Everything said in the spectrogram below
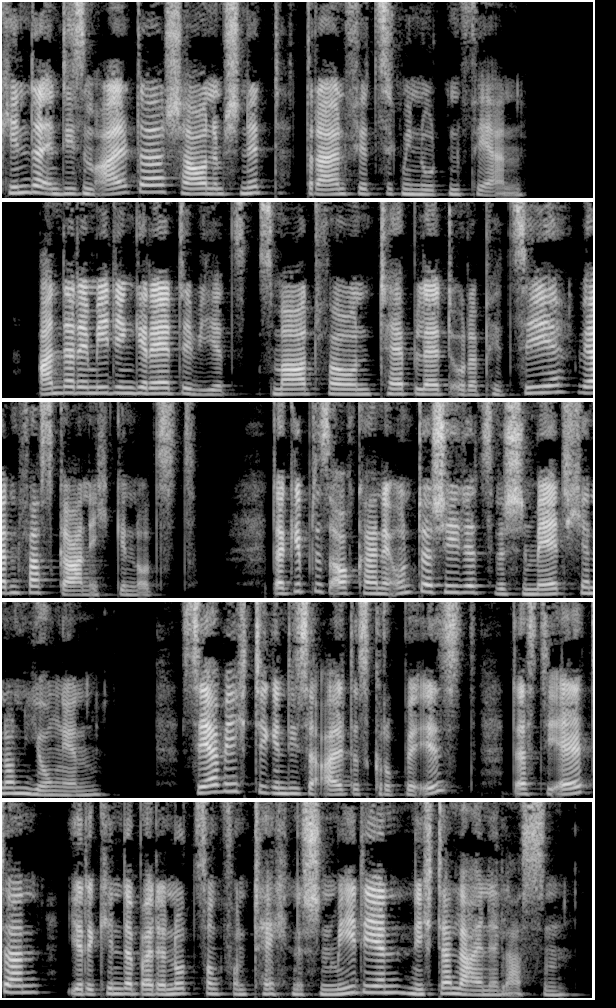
Kinder in diesem Alter schauen im Schnitt 43 Minuten fern. Andere Mediengeräte wie jetzt Smartphone, Tablet oder PC werden fast gar nicht genutzt. Da gibt es auch keine Unterschiede zwischen Mädchen und Jungen. Sehr wichtig in dieser Altersgruppe ist, dass die Eltern ihre Kinder bei der Nutzung von technischen Medien nicht alleine lassen.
